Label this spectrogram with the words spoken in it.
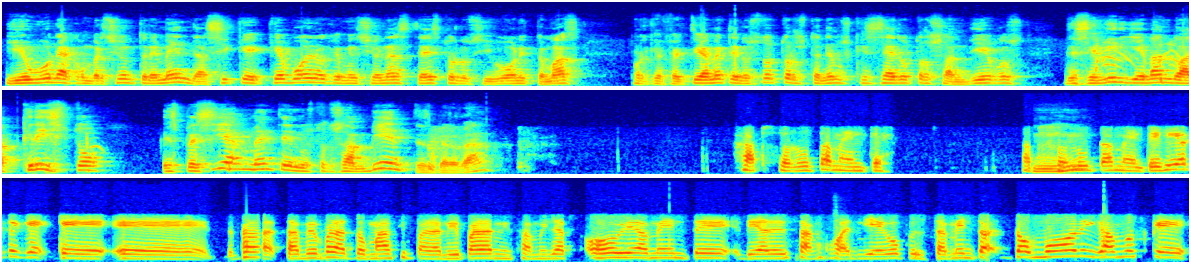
Y hubo una conversión tremenda. Así que qué bueno que mencionaste esto, Lucibón y Tomás, porque efectivamente nosotros tenemos que ser otros San Diegos de seguir llevando a Cristo, especialmente en nuestros ambientes, ¿verdad? Absolutamente. Absolutamente. Fíjate que, que eh, también para Tomás y para mí, para mi familia, obviamente, Día de San Juan Diego, pues también tomó, digamos que,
